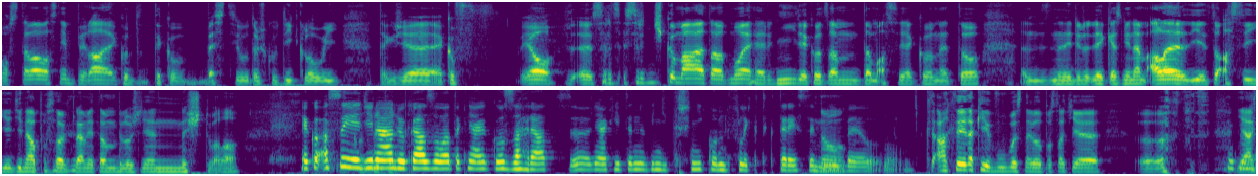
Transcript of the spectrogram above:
postava vlastně byla jako, jako ve stylu trošku tý Chloe, takže jako jo, srdíčko má ta moje herní, jako tam, tam asi jako ne to, nejde ke změnám, ale je to asi jediná postava, která mě tam vyloženě neštvala. Jako asi jako jediná zbytek. dokázala tak nějak jako zahrát eh, nějaký ten vnitřní konflikt, který si no. byl. No. A který taky vůbec nebyl v podstatě uh, nějak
